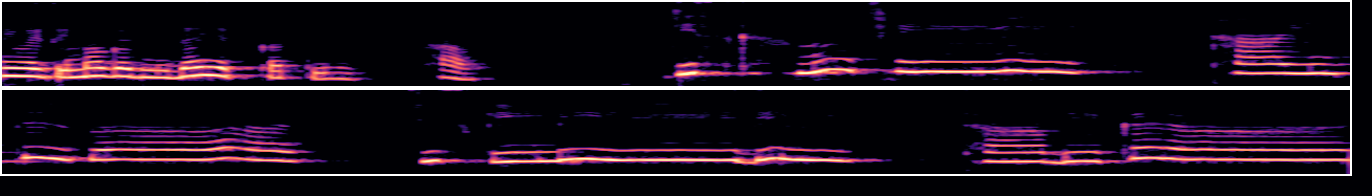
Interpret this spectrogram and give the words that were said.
નિવેતી મગજનું દહીં જ કરતી હોય. હાવ. જિસકા મુજે થા ઇંતજાર જિસકે લીએ દિલ થા બેકરાર.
